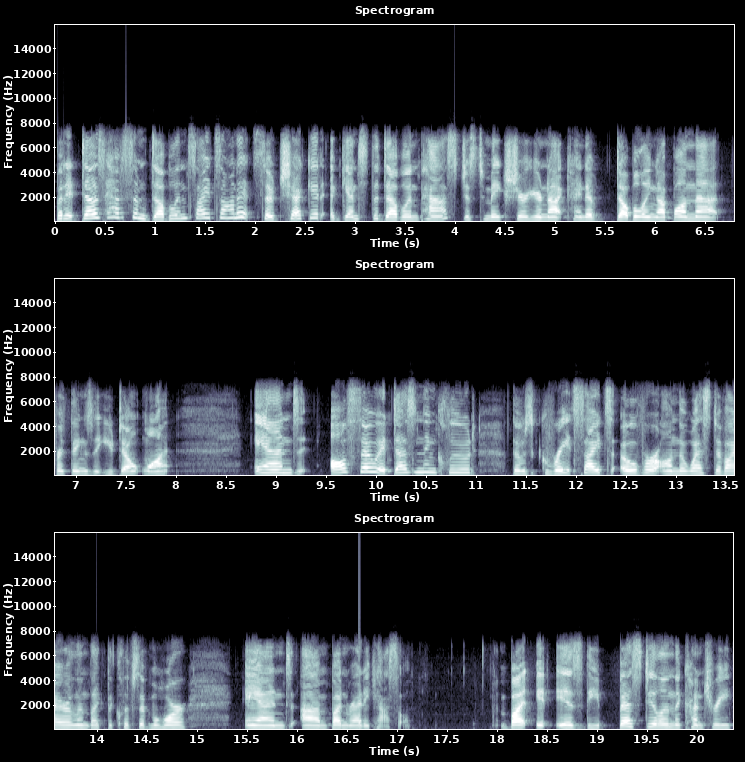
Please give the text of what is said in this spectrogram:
but it does have some Dublin sites on it, so check it against the Dublin Pass just to make sure you're not kind of doubling up on that for things that you don't want. And also, it doesn't include those great sites over on the west of Ireland, like the Cliffs of Moher and um, Bunratty Castle but it is the best deal in the country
